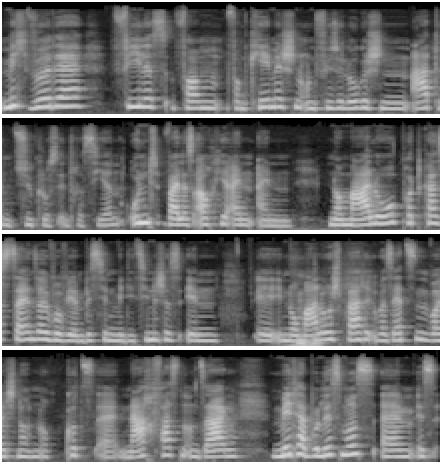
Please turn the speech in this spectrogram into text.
Mich würde vieles vom, vom chemischen und physiologischen Atemzyklus interessieren und weil es auch hier ein, ein Normalo-Podcast sein soll, wo wir ein bisschen Medizinisches in in Normalo-Sprache übersetzen, wollte ich noch, noch kurz äh, nachfassen und sagen, Metabolismus ähm, ist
